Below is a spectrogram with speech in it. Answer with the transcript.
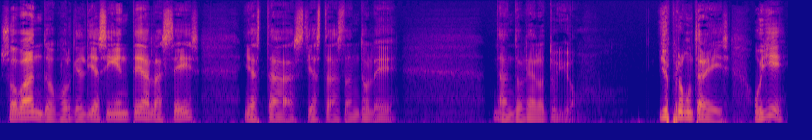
sobando, porque el día siguiente a las 6 ya estás, ya estás dándole, dándole a lo tuyo. Y os preguntaréis, oye,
